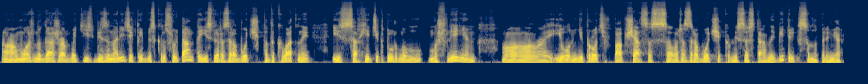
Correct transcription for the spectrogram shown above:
А, можно даже обойтись без аналитика и без консультанта, если разработчик адекватный и с архитектурным мышлением, а, и он не против пообщаться с разработчиками со стороны Bittrex, например,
